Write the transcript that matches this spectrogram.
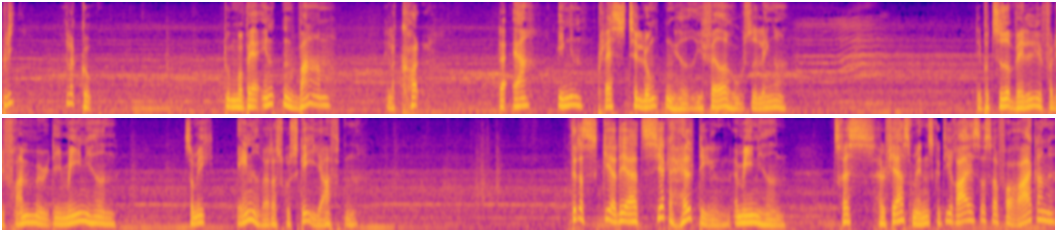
Bliv eller gå. Du må være enten varm eller kold. Der er ingen plads til lunkenhed i faderhuset længere. Det er på tide at vælge for de fremmødte i menigheden, som ikke anede, hvad der skulle ske i aften. Det, der sker, det er, at cirka halvdelen af menigheden, 60-70 mennesker, de rejser sig fra rækkerne,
